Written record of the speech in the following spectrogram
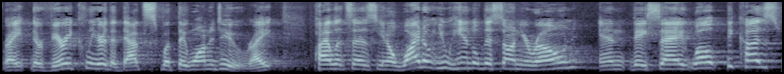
Right? They're very clear that that's what they want to do, right? Pilate says, you know, why don't you handle this on your own? And they say, well, because,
